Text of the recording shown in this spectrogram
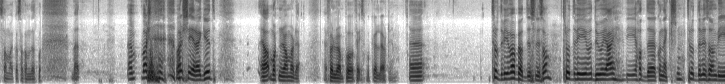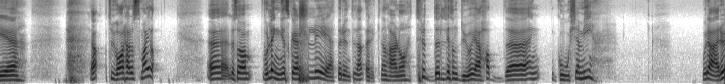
Samme, jeg kan snakke om det etterpå. Men, men hva, hva skjer av Gud? Ja, Morten Ramm var det. Jeg følger ham på Facebook. Veldig artig. Eh, trodde vi var buddies, liksom. Trodde vi, du og jeg, vi hadde connection. Trodde liksom vi Ja, at du var her hos meg, da. Eh, liksom, Hvor lenge skal jeg slepe rundt i den ørkenen her nå? Trodde liksom du og jeg hadde en god kjemi. Hvor er du?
